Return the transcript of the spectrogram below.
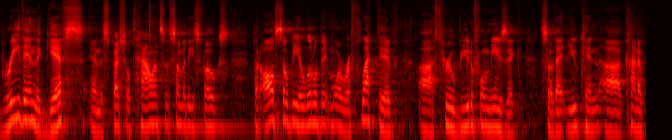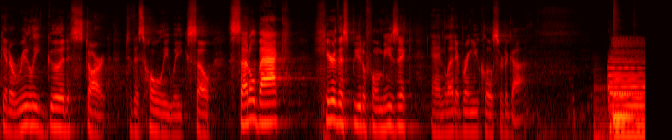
breathe in the gifts and the special talents of some of these folks, but also be a little bit more reflective uh, through beautiful music so that you can uh, kind of get a really good start to this Holy Week. So settle back, hear this beautiful music, and let it bring you closer to God.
